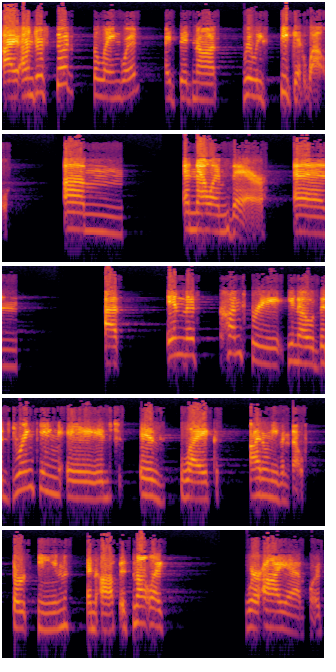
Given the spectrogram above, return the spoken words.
I understood the language. I did not really speak it well. Um, and now I'm there. And at in this country, you know, the drinking age is like, I don't even know, 13 and up. It's not like where I am, it's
